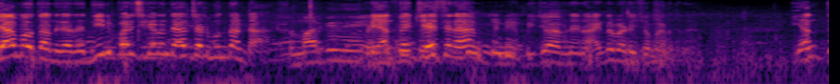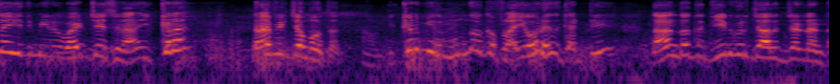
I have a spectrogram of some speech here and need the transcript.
జామ్ అవుతుంది కదా. దీని పరిష్కారం తేల్చడం ముందంట ఇప్పుడు ఎంత చేసినా నేను విజయ నేను హైదరాబాద్ నుంచి మాట్లాడుతున్నాను ఎంత ఇది మీరు వైట్ చేసినా ఇక్కడ ట్రాఫిక్ జామ్ అవుతుంది. ఇక్కడ మీరు ముందు ఒక ఫ్లైఓవర్ ఏది కట్టి దాని తర్వాత దీని గురించి ఆలోచించండి అంట.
